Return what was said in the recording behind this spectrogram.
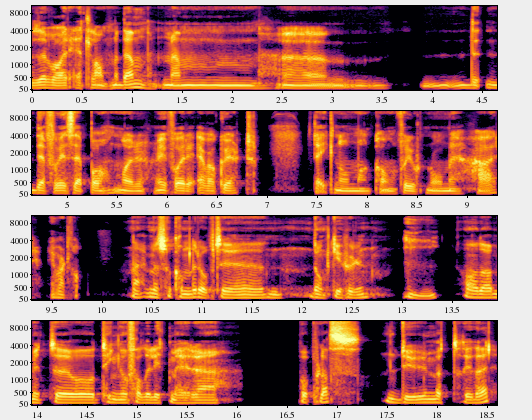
det var et eller annet med den, men eh, det får vi se på når vi får evakuert. Det er ikke noe man kan få gjort noe med her, i hvert fall. Nei, men så kom dere opp til Donkeyhulen, mm. og da begynte ting å falle litt mer eh, på plass. Du møtte de der?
